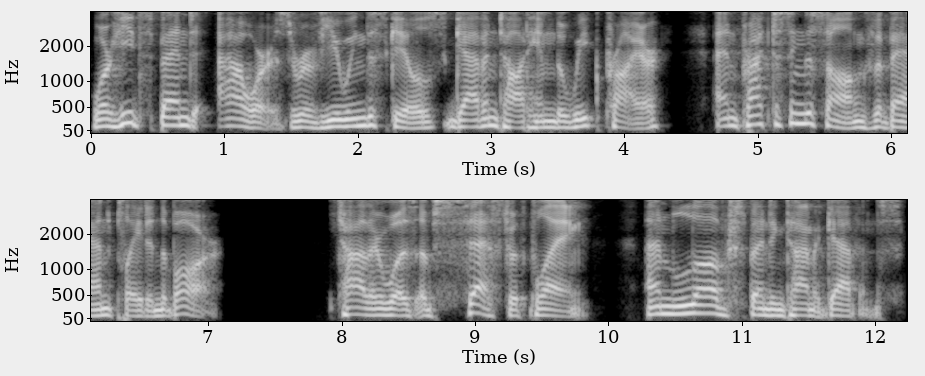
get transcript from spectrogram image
where he'd spend hours reviewing the skills Gavin taught him the week prior and practicing the songs the band played in the bar. Tyler was obsessed with playing and loved spending time at Gavin's,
